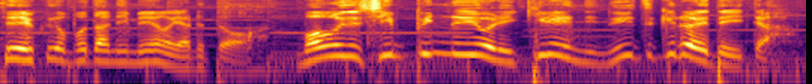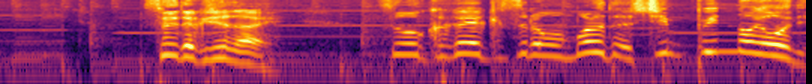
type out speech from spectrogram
制服のボタンに目をやるとまるで新品のように綺麗に縫い付けられていた。それだけじゃない。その輝きすらもまるで新品のように。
